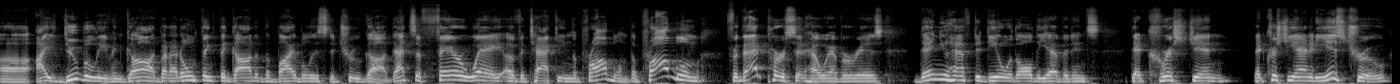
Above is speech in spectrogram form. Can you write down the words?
Uh, I do believe in God, but I don't think the God of the Bible is the true God. That's a fair way of attacking the problem. The problem for that person, however, is then you have to deal with all the evidence that Christian that Christianity is true,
